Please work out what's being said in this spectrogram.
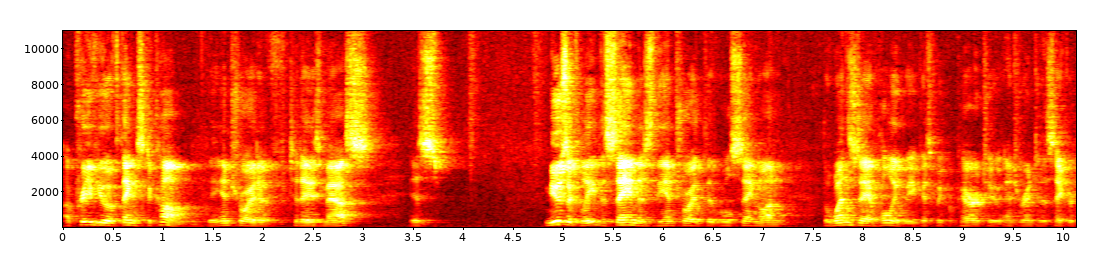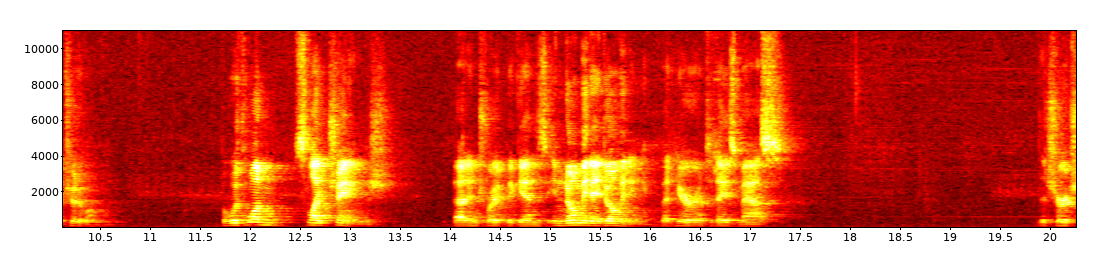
a preview of things to come. The introit of today's Mass is musically the same as the introit that we'll sing on the Wednesday of Holy Week as we prepare to enter into the Sacred Triduum. But with one slight change, that introit begins in nomine Domini, but here in today's Mass, the Church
